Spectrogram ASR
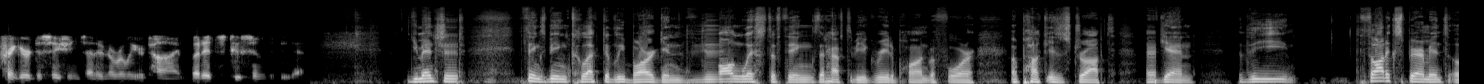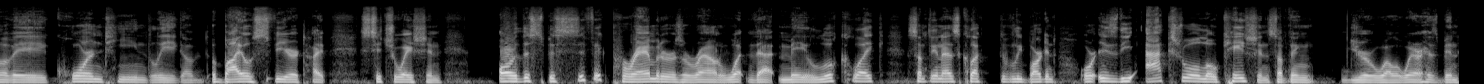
trigger decisions at an earlier time. But it's too soon to do that you mentioned things being collectively bargained, the long list of things that have to be agreed upon before a puck is dropped. Again, the thought experiment of a quarantined league, a, a biosphere type situation. Are the specific parameters around what that may look like something that is collectively bargained, or is the actual location something you're well aware has been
